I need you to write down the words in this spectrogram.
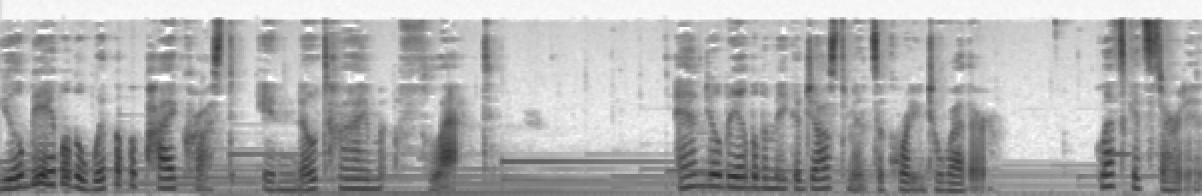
you'll be able to whip up a pie crust in no time flat. And you'll be able to make adjustments according to weather. Let's get started.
